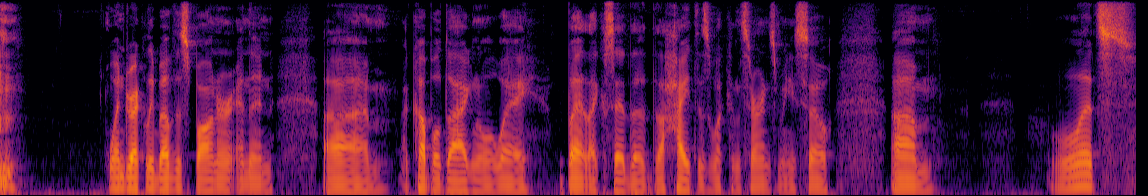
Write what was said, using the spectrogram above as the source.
one directly above the spawner, and then um, a couple diagonal away. But like I said, the the height is what concerns me. So um, let's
